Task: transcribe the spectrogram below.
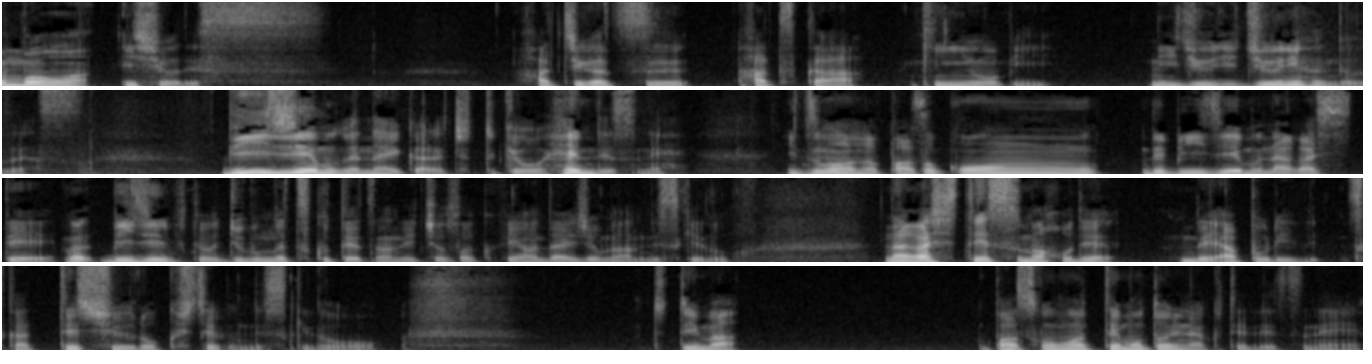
こんばんは、石尾です。8月20日金曜日20時12分でございます。BGM がないからちょっと今日変ですね。いつもあのパソコンで BGM 流して、ま、BGM って自分が作ったやつなんで著作権は大丈夫なんですけど、流してスマホで、でアプリで使って収録してるんですけど、ちょっと今、パソコンが手元になくてですね、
